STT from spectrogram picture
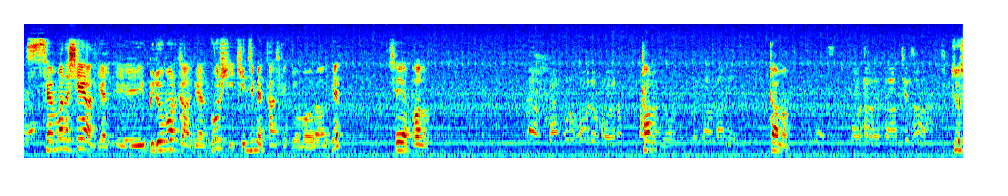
E. Sen bana şey al gel e, bir römork al gel boş ikinci metal tek römork al gel şey yapalım Ben, ben bunu burada koydum. Tamam. Tamam. Dur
